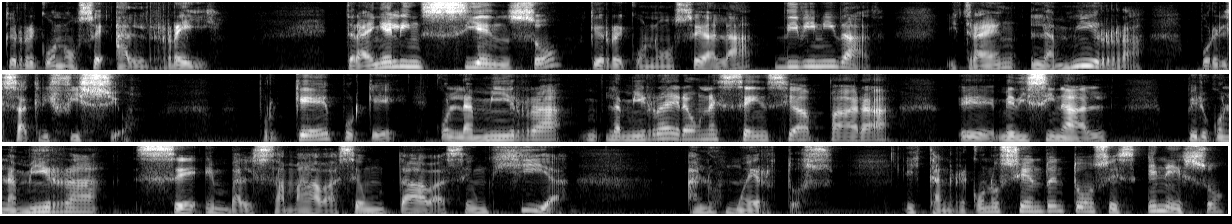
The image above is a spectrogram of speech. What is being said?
que reconoce al rey. Traen el incienso que reconoce a la divinidad y traen la mirra por el sacrificio. ¿Por qué? Porque con la mirra, la mirra era una esencia para eh, medicinal, pero con la mirra se embalsamaba, se untaba, se ungía a los muertos. Y están reconociendo entonces en eso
